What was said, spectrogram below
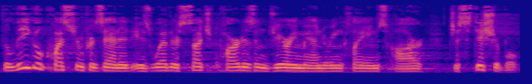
The legal question presented is whether such partisan gerrymandering claims are justiciable.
